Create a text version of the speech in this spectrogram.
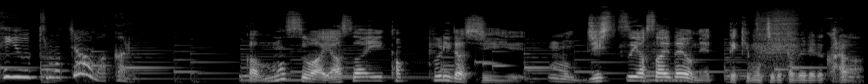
ていう気持ちはわかる。なんかモスは野菜たっぷりだし、もう実質野菜だよねって気持ちで食べれるから。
